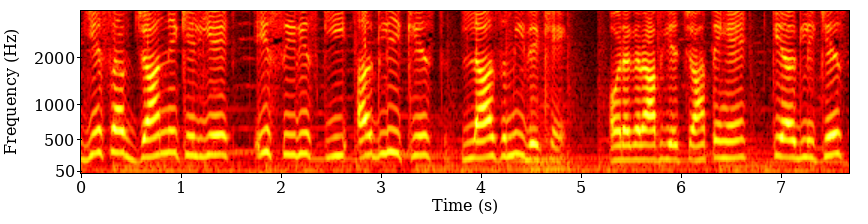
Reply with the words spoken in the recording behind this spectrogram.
ये सब जानने के लिए इस सीरीज़ की अगली किस्त लाजमी देखें। और अगर आप ये चाहते हैं कि अगली किस्त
